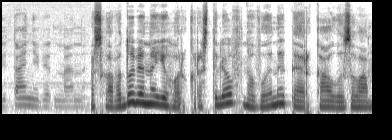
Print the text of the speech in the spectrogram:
вітання від мене. Слава Дубіна, Єгор Крастельов, новини ТРК Лозова.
